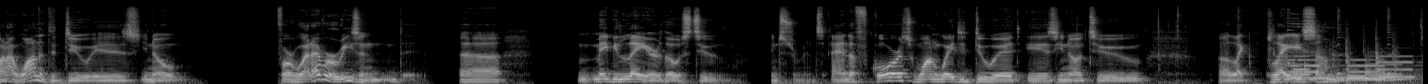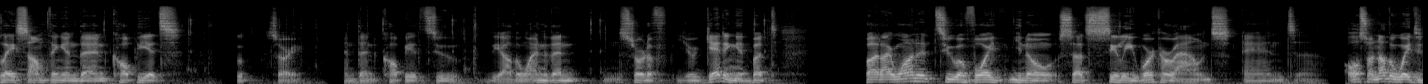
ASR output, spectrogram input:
What I wanted to do is, you know, for whatever reason, uh, maybe layer those two instruments. And of course, one way to do it is, you know, to uh, like play some, play something and then copy it. Oops, sorry, and then copy it to the other one, and then sort of you're getting it, but. But I wanted to avoid, you know, such silly workarounds and uh, also, another way to,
